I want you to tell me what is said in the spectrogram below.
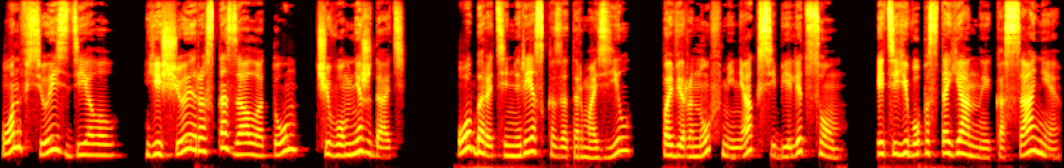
Он все и сделал. Еще и рассказал о том, чего мне ждать. Оборотень резко затормозил, повернув меня к себе лицом. Эти его постоянные касания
